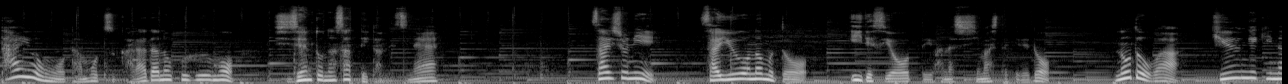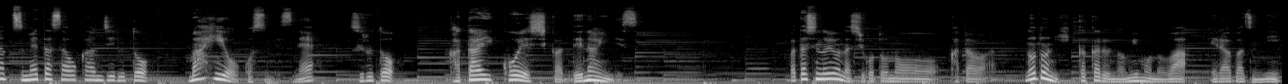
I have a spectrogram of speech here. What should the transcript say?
体温を保つ体の工夫も自然となさっていたんですね。最初に左右を飲むといいですよっていう話しましたけれど、喉は急激な冷たさを感じると麻痺を起こすんですね。すると硬い声しか出ないんです。私のような仕事の方は喉に引っかかる飲み物は選ばずに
